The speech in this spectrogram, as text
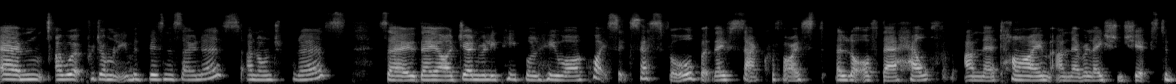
um, i work predominantly with business owners and entrepreneurs. So they are generally people who are quite successful but they've sacrificed a lot of their health and their time and their relationships to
